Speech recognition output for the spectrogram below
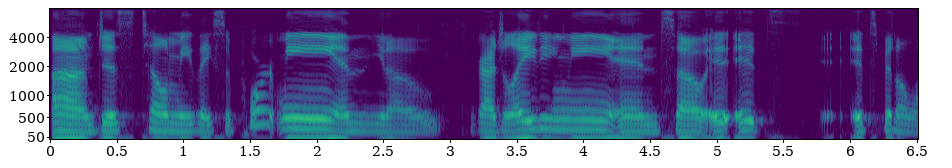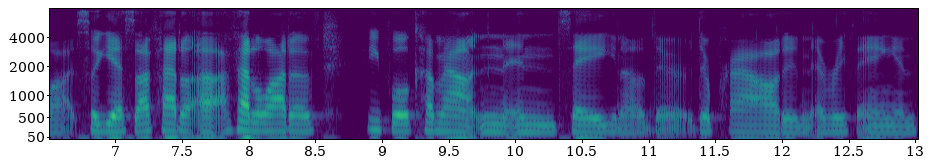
um, just telling me they support me and you know congratulating me, and so it, it's it's been a lot. So yes, I've had a, I've had a lot of people come out and, and say, you know, they're they're proud and everything. And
